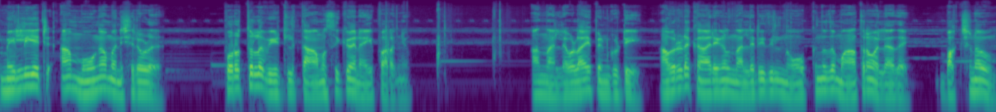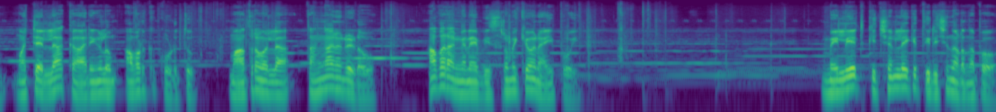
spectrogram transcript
മെല്ലിയറ്റ് ആ മൂങ്ങ മനുഷ്യരോട് പുറത്തുള്ള വീട്ടിൽ താമസിക്കുവാനായി പറഞ്ഞു. ആ നല്ലവളായ പെൺകുട്ടി അവരുടെ കാര്യങ്ങൾ നല്ല രീതിയിൽ നോക്കുന്നത് മാത്രമല്ലാതെ ഭക്ഷണവും മറ്റെല്ലാ കാര്യങ്ങളും അവർക്ക് കൊടുത്തു. മാത്രമല്ല തങ്ങാനൊരിടവും. അവർ അങ്ങനെ വിശ്രമിക്കുവാനായി പോയി. മെല്ലിയറ്റ് കിച്ചണിലേക്ക് തിരിച്ചു നടന്നപ്പോൾ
